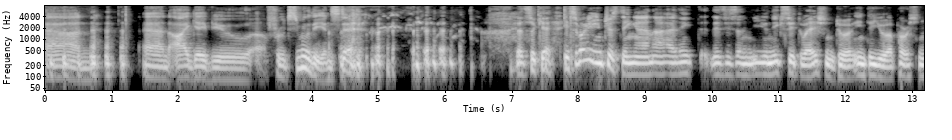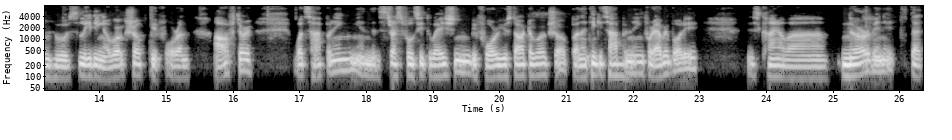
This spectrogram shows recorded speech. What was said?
And and I gave you a fruit smoothie instead. That's okay. It's very interesting, and I think this is a unique situation to interview a person who's leading a workshop before and after what's happening in the stressful situation before you start a workshop. And I think it's happening for everybody. There's kind of a nerve in it that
